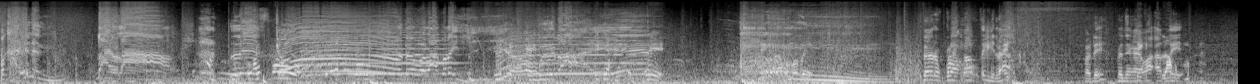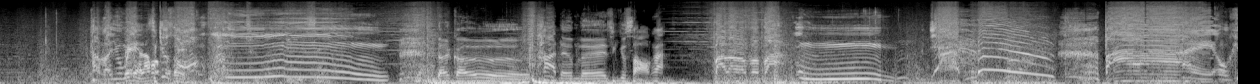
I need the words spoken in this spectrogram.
ประกาศที่หนึ่งได้เวลา let's go ได้เวลาก็ได้เหี้ยมือได้เฮ้ยเด็กเอามาเป็นอืมได้ดอกกรองอันติแล้วมาดิเป็นยังไงวะอันติทำอะไรอยู่ไหมสกิลสองอืมเดินก็ท่าเดิมเลยสกิลสองอะปาลาปาปาอืม โอเค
